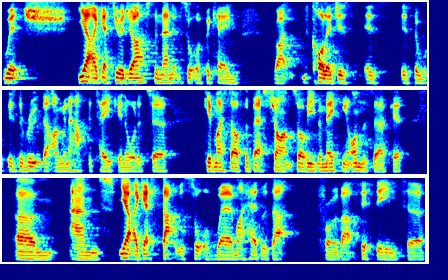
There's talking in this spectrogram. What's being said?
which yeah, I guess you adjust, and then it sort of became right. College is is is the is the route that I'm going to have to take in order to give myself the best chance of even making it on the circuit. Um, and yeah, I guess that was sort of where my head was at from about 15 to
